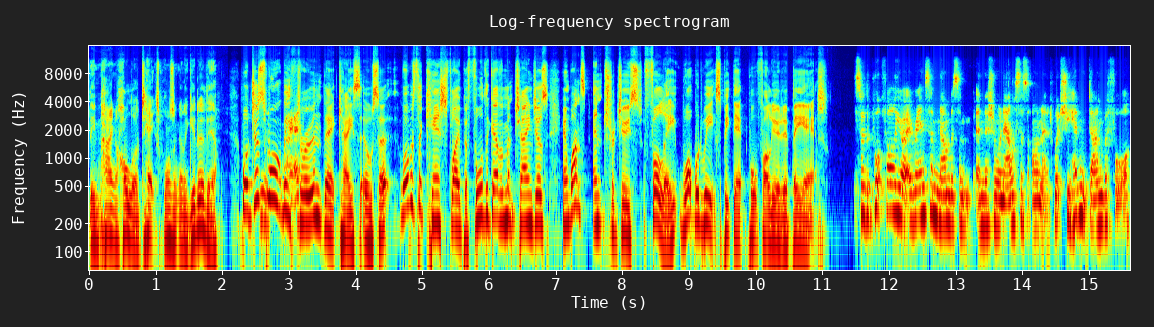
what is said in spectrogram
then paying a whole lot of tax wasn't going to get her there. Well, just walk me through in that case, Ilse. What was the cash flow before the government changes? And once introduced fully, what would we expect that portfolio to be at? So the portfolio, I ran some numbers, some initial analysis on it, which she hadn't done before,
